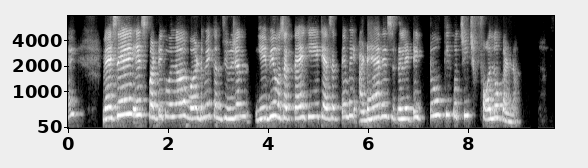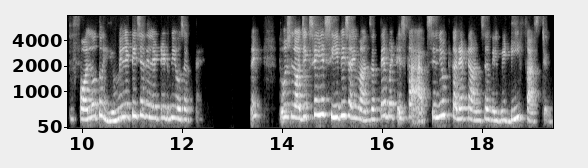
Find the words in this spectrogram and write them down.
राइट वैसे इस पर्टिकुलर वर्ड में कंफ्यूजन ये भी हो सकता है कि ये कह सकते हैं, भाई अडहेर इज़ रिलेटेड टू कि कुछ चीज़ फॉलो करना. तो फॉलो तो ह्यूमिलिटी से रिलेटेड भी हो सकता है राइट तो उस लॉजिक से ये सी भी सही मान सकते हैं बट इसका absolute correct answer will be D fasting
